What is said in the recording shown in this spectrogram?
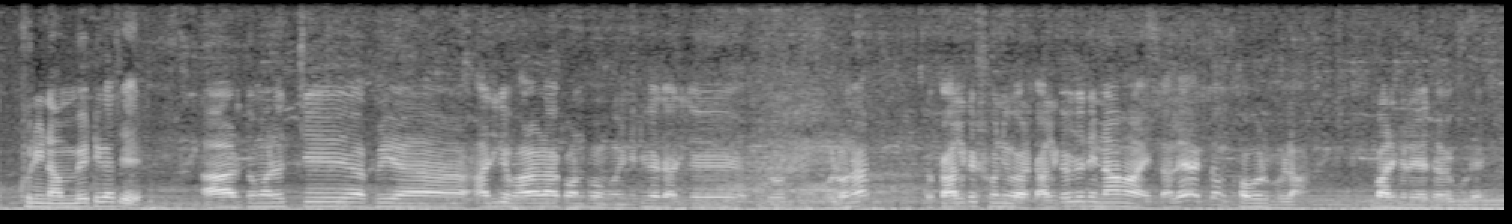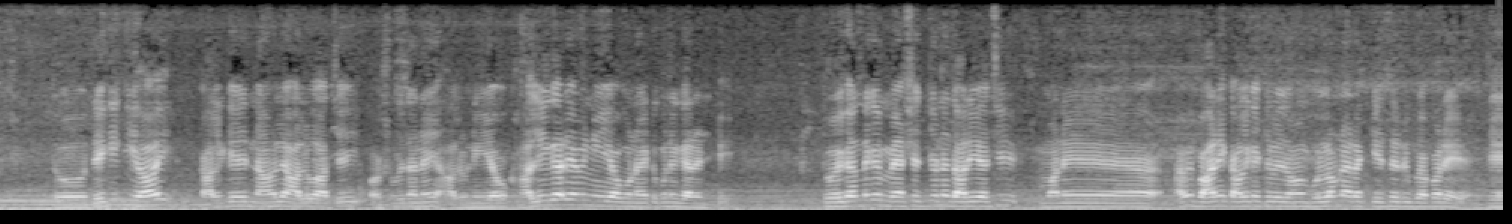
এক্ষুনি নামবে, ঠিক আছে? আর তোমার হচ্ছে আজকে ভাড়াটা কনফার্ম হয়নি, ঠিক আছে? আজকে হলো না। তো কালকে শনিবার, কালকেও যদি না হয়, তাহলে একদম খবর খোলা বাড়ি চলে যেতে হবে ঘুরে। তো দেখি কি হয়, কালকে না হলে আলু আছেই, অসুবিধা নেই, আলু নিয়ে যাব। খালি গাড়ি আমি নিয়ে যাব না, এটুকুনি গ্যারেন্টি তো এখান থেকে ম্যাচের জন্য দাঁড়িয়ে আছি মানে আমি বাড়ি কালকে চলে যাব। বললাম না, একটা কেসের ব্যাপারে, যে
